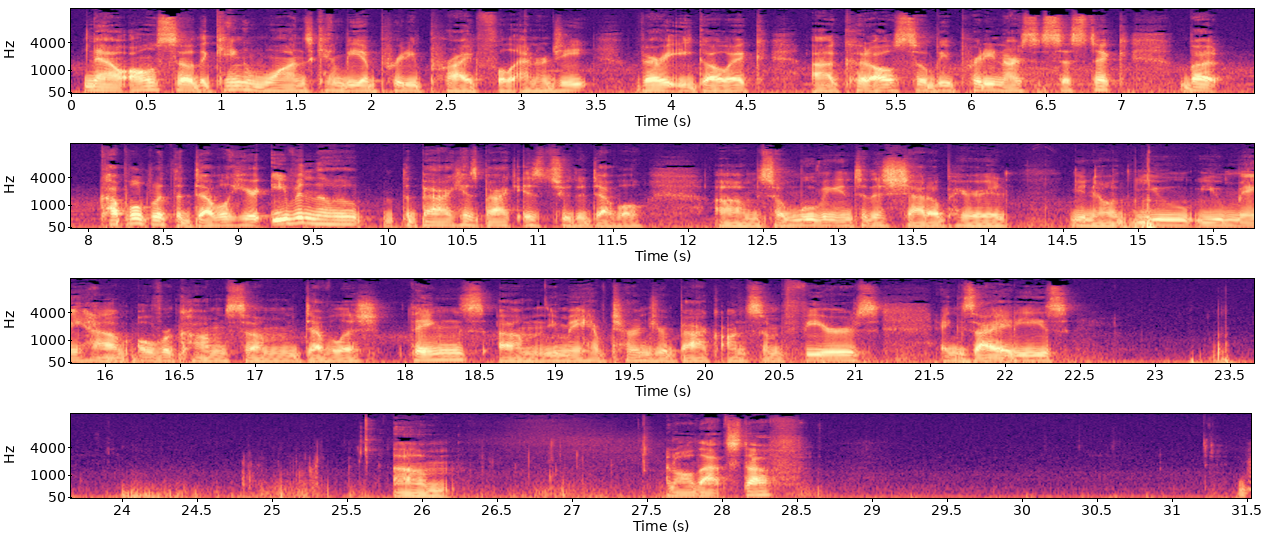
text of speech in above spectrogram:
now, also, the King of Wands can be a pretty prideful energy, very egoic, uh, could also be pretty narcissistic, but coupled with the devil here, even though the back, his back is to the devil, um, so moving into this shadow period, you know, you you may have overcome some devilish things. Um, you may have turned your back on some fears, anxieties. Um, and all that stuff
